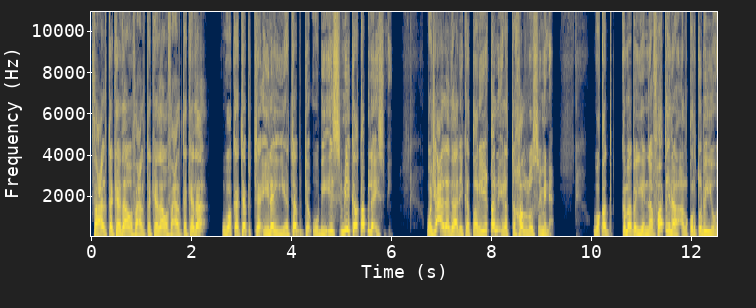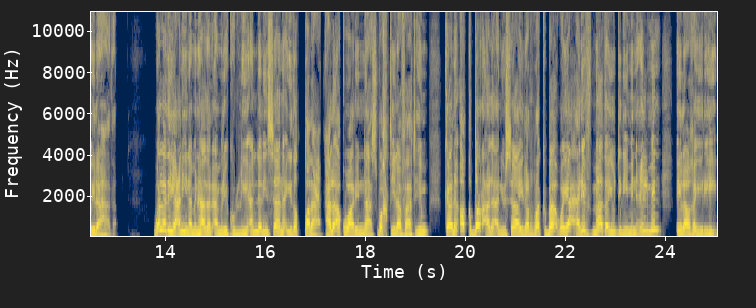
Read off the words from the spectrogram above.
فعلت كذا وفعلت كذا وفعلت كذا وكتبت إلي تبدأ باسمك قبل اسمي. وجعل ذلك طريقا إلى التخلص منه. وقد كما بينا فطن القرطبي إلى هذا. والذي يعنينا من هذا الأمر كله أن الإنسان إذا اطلع على أقوال الناس واختلافاتهم كان أقدر على أن يساير الركب ويعرف ماذا يدلي من علم إلى غيره،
